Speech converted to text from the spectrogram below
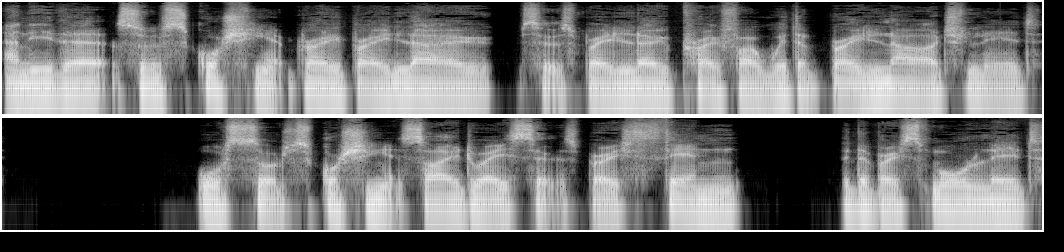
and either sort of squashing it very, very low. So it's very low profile with a very large lid or sort of squashing it sideways. So it's very thin with a very small lid.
